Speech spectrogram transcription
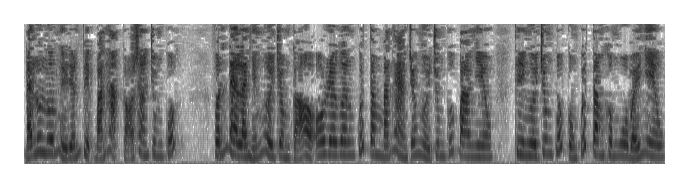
đã luôn luôn nghĩ đến việc bán hạt cỏ sang Trung Quốc. Vấn đề là những người trồng cỏ ở Oregon quyết tâm bán hàng cho người Trung Quốc bao nhiêu, thì người Trung Quốc cũng quyết tâm không mua bấy nhiêu.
